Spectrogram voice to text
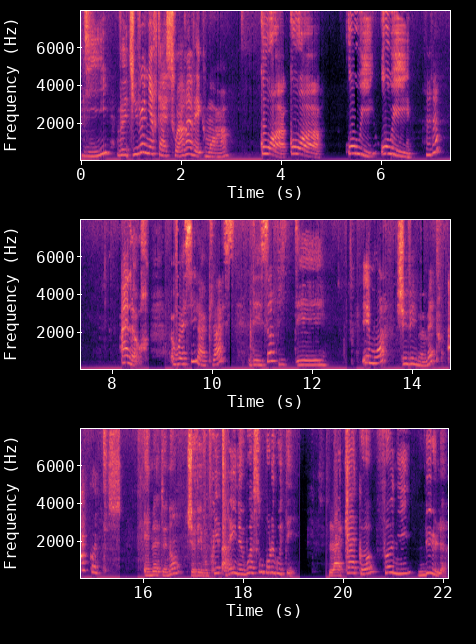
Dis, veux-tu venir t'asseoir avec moi? Quoi Quoi? Oui, oui Alors, voici la place des invités. Et moi, je vais me mettre à côté. Et maintenant, je vais vous préparer une boisson pour le goûter. La cacophonie bulle.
